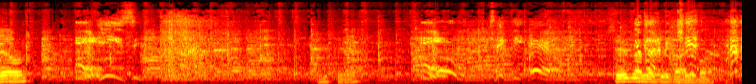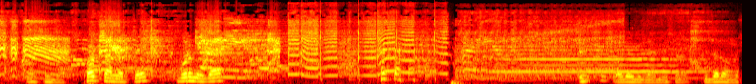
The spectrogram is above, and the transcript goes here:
Leon. Easy. Şey. Şey zannediyor galiba. Pot zannedecek. Vurmayacak. o da güzelmiş o. Güzel olmuş.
